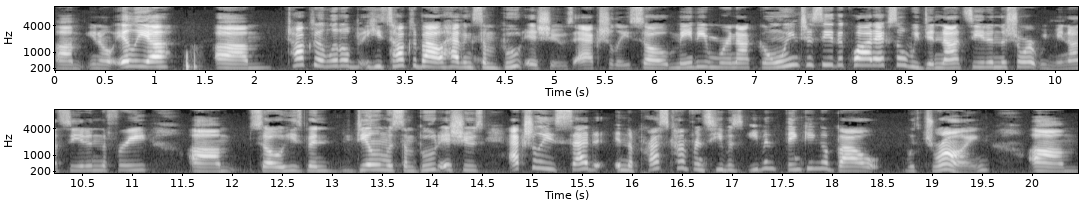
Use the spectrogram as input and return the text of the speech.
Um you know ilya um talked a little he's talked about having some boot issues actually. So maybe we're not going to see the quad axel we did not see it in the short. We may not see it in the free. Um, so he's been dealing with some boot issues. Actually said in the press conference he was even thinking about withdrawing um,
